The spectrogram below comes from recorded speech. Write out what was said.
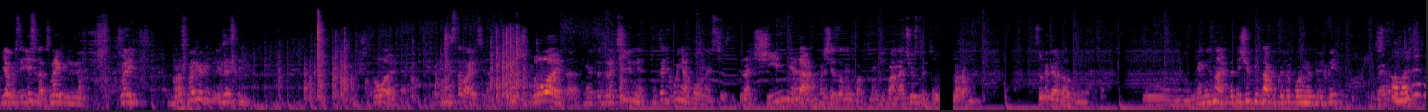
Я просто, иди сюда, смотри, как лежит. Смотри. Просто смотри, как это лежит. Что это? Не доставай сюда. Что это? Ну, Это дрочильня. Ну, кстати, хуйня полная, честно. Дрочильня? Да, вообще залупа. Ну, типа, она чувствует свою Сколько ты Я не знаю, это еще пизда какой-то формы пришли. А можно это?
